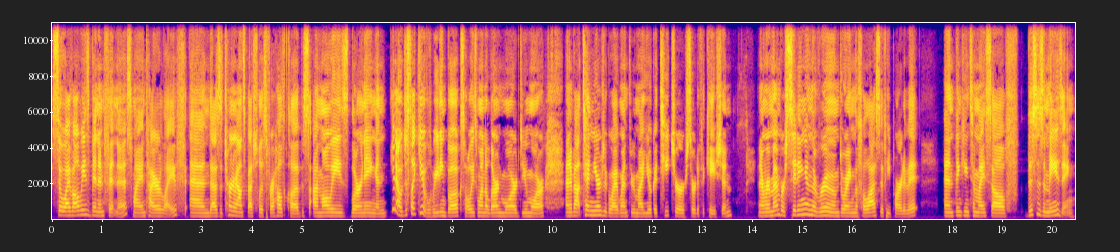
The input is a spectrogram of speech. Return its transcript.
So I've always been in fitness my entire life and as a turnaround specialist for health clubs, I'm always learning and you know, just like you, reading books, always want to learn more, do more. And about 10 years ago I went through my yoga teacher certification and I remember sitting in the room during the philosophy part of it and thinking to myself, this is amazing.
